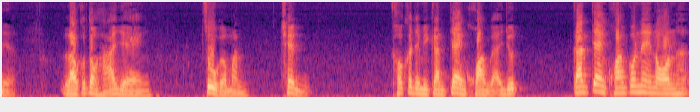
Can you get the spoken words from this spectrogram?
เนี่ย เราก็ต้องหาแยงสู้กับมัน เช่นเขาก็จะมีการแจ้งความกับอายุธการแจ้งความก็แน่นอนฮะ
